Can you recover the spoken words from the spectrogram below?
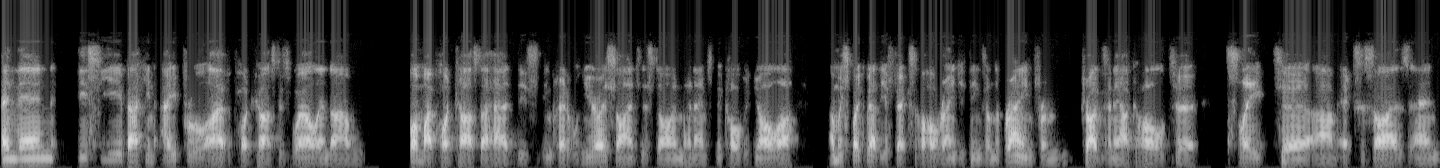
And then this year, back in April, I have a podcast as well. And um, on my podcast, I had this incredible neuroscientist on. Her name's Nicole Vignola. And we spoke about the effects of a whole range of things on the brain from drugs and alcohol to sleep to um, exercise. And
